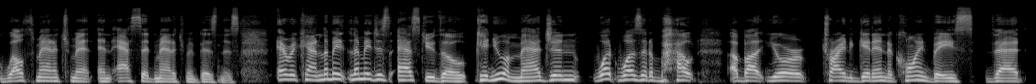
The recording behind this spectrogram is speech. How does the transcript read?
wealth management and asset management business. Erica, let me let me just ask you though, can you imagine what was it about about your trying to get into Coinbase that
